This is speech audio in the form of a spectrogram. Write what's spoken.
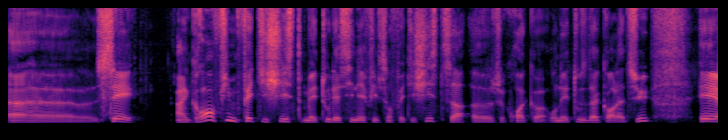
Euh, c'est un grand film fétichiste, mais tous les cinéphiles sont fétichistes, ça, euh, je crois qu'on est tous d'accord là-dessus. Et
